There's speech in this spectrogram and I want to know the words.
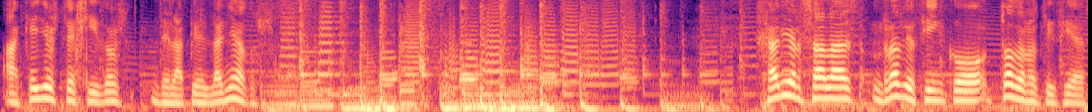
aquellos tejidos de la piel dañados. Javier Salas, Radio 5, Todo Noticias.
